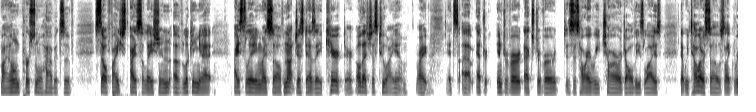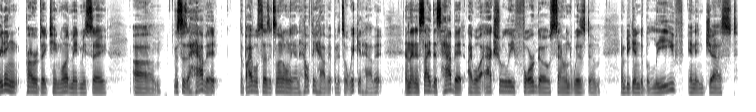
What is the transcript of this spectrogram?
my own personal habits of self isolation, of looking at isolating myself not just as a character. Oh, that's just who I am, right? It's uh, introvert, extrovert. This is how I recharge. All these lies that we tell ourselves. Like reading Proverbs eighteen one made me say, um, "This is a habit." The Bible says it's not only an unhealthy habit, but it's a wicked habit. And that inside this habit, I will actually forego sound wisdom and begin to believe and ingest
